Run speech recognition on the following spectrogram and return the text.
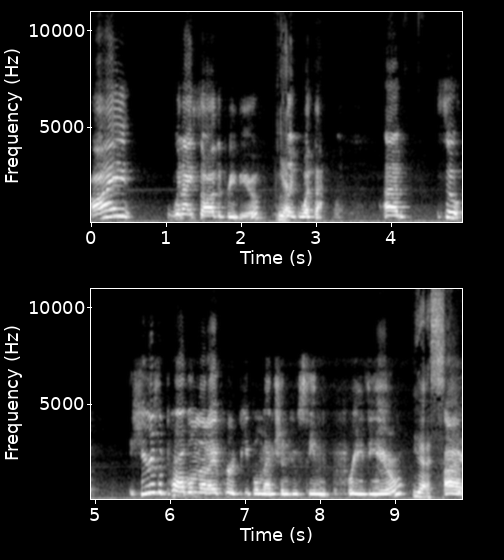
I, when I saw the preview, was Yeah. like, what the hell? Um, so here's a problem that I've heard people mention who've seen the preview. Yes. Uh,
